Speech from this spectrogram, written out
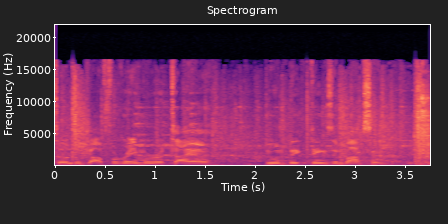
So look out for Ray Morataya doing big things in boxing.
